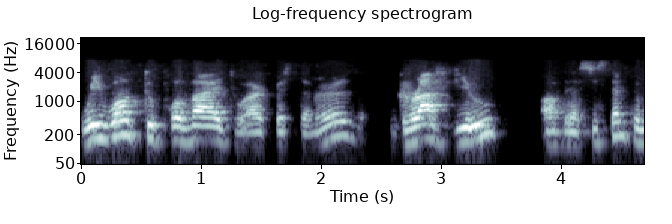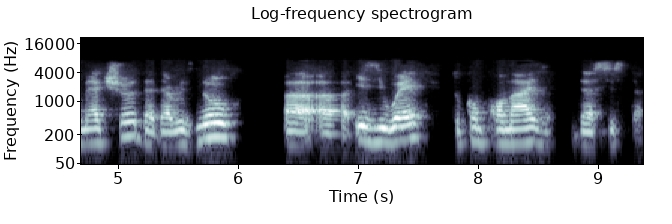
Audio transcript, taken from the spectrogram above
We want to provide to our customers graph view of their system to make sure that there is no uh, uh, easy way to compromise their system.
